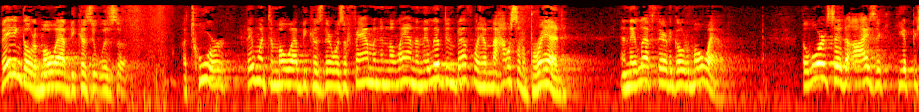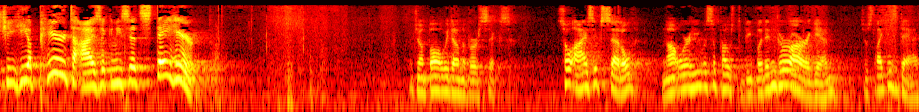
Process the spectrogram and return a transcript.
They didn't go to Moab because it was a, a tour. They went to Moab because there was a famine in the land and they lived in Bethlehem, the house of bread. And they left there to go to Moab. The Lord said to Isaac, he, he appeared to Isaac and he said, stay here. Jump all the way down to verse 6. So Isaac settled, not where he was supposed to be, but in Gerar again, just like his dad.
